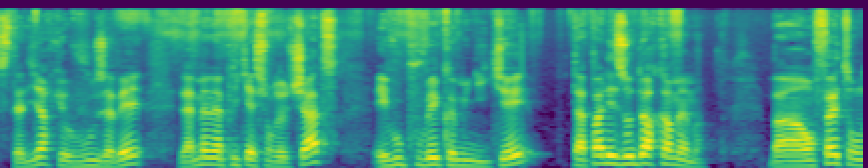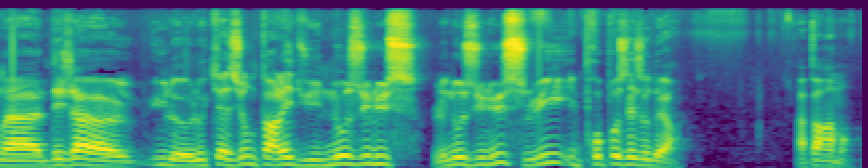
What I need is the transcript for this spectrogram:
C'est-à-dire que vous avez la même application de chat et vous pouvez communiquer. T'as pas les odeurs quand même. Ben, en fait, on a déjà eu l'occasion de parler du Nosulus. Le Nosulus, lui, il propose les odeurs. Apparemment.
